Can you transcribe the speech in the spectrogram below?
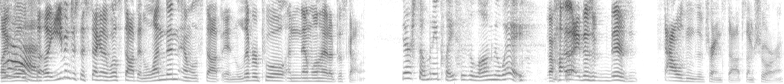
Like we'll yeah. sto- like even just a second, we'll stop in London and we'll stop in Liverpool and then we'll head up to Scotland. there are so many places along the way. There like, there's there's thousands of train stops, I'm sure.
